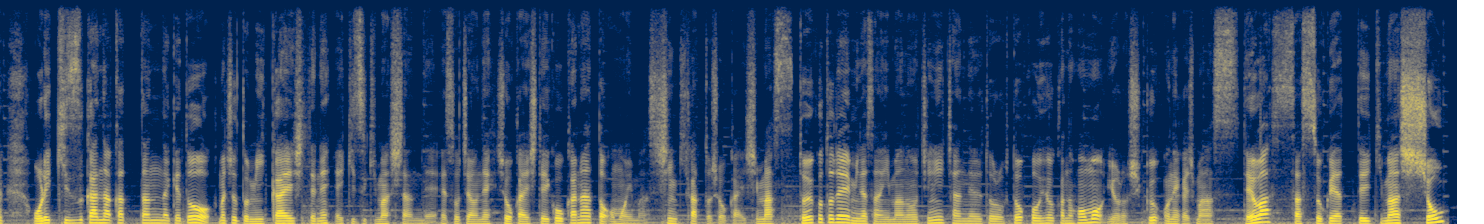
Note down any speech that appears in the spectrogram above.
俺気づかなかったんだけど、まあ、ちょっと見返してね、え気づきましたんで、えそちらをね、紹介していこうかなと思います。新規カット紹介します。ということで、皆さん今のうちにチャンネル登録と高評価の方もよろしくお願いします。では、早速やっていきましょう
